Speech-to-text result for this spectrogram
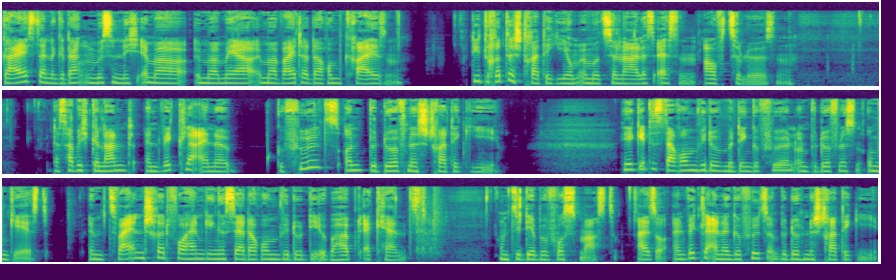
Geist, deine Gedanken müssen nicht immer, immer mehr, immer weiter darum kreisen. Die dritte Strategie, um emotionales Essen aufzulösen. Das habe ich genannt, entwickle eine Gefühls- und Bedürfnisstrategie. Hier geht es darum, wie du mit den Gefühlen und Bedürfnissen umgehst. Im zweiten Schritt vorhin ging es ja darum, wie du die überhaupt erkennst und sie dir bewusst machst. Also entwickle eine Gefühls- und Bedürfnisstrategie.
